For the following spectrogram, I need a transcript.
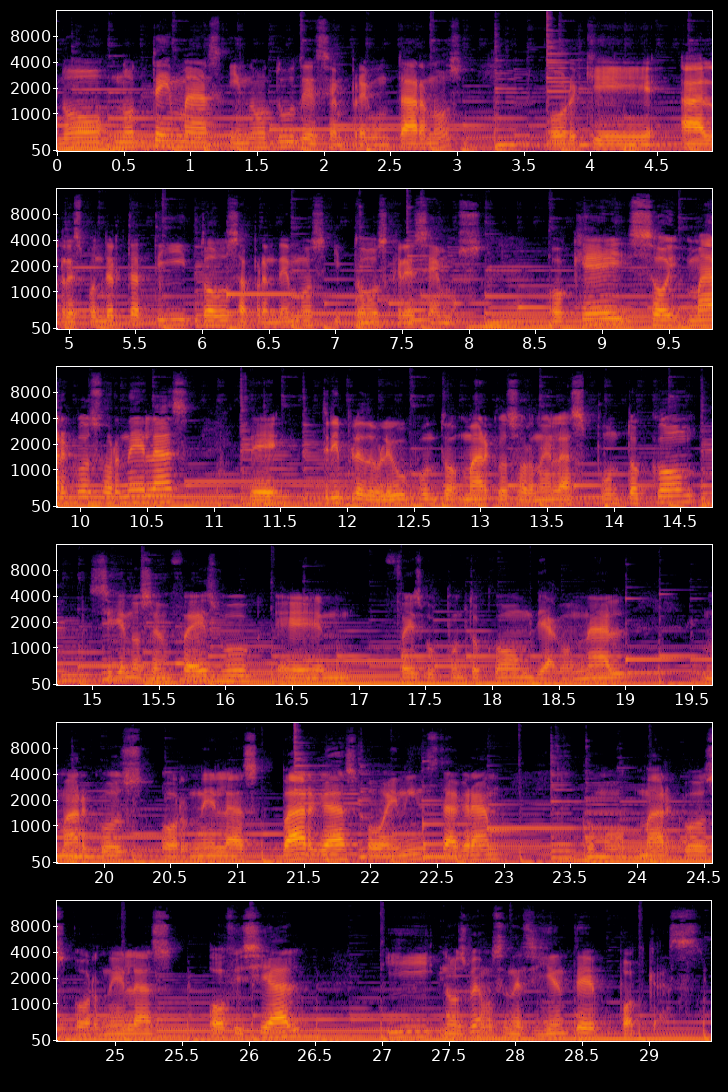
No, temas y no dudes en preguntarnos porque al responderte a ti todos aprendemos y todos crecemos. Ok, soy Marcos Ornelas de www.marcosornelas.com. Síguenos en Facebook, en facebook.com diagonal Marcos Ornelas Vargas o en Instagram como Marcos Ornelas Oficial y nos vemos en el siguiente podcast.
